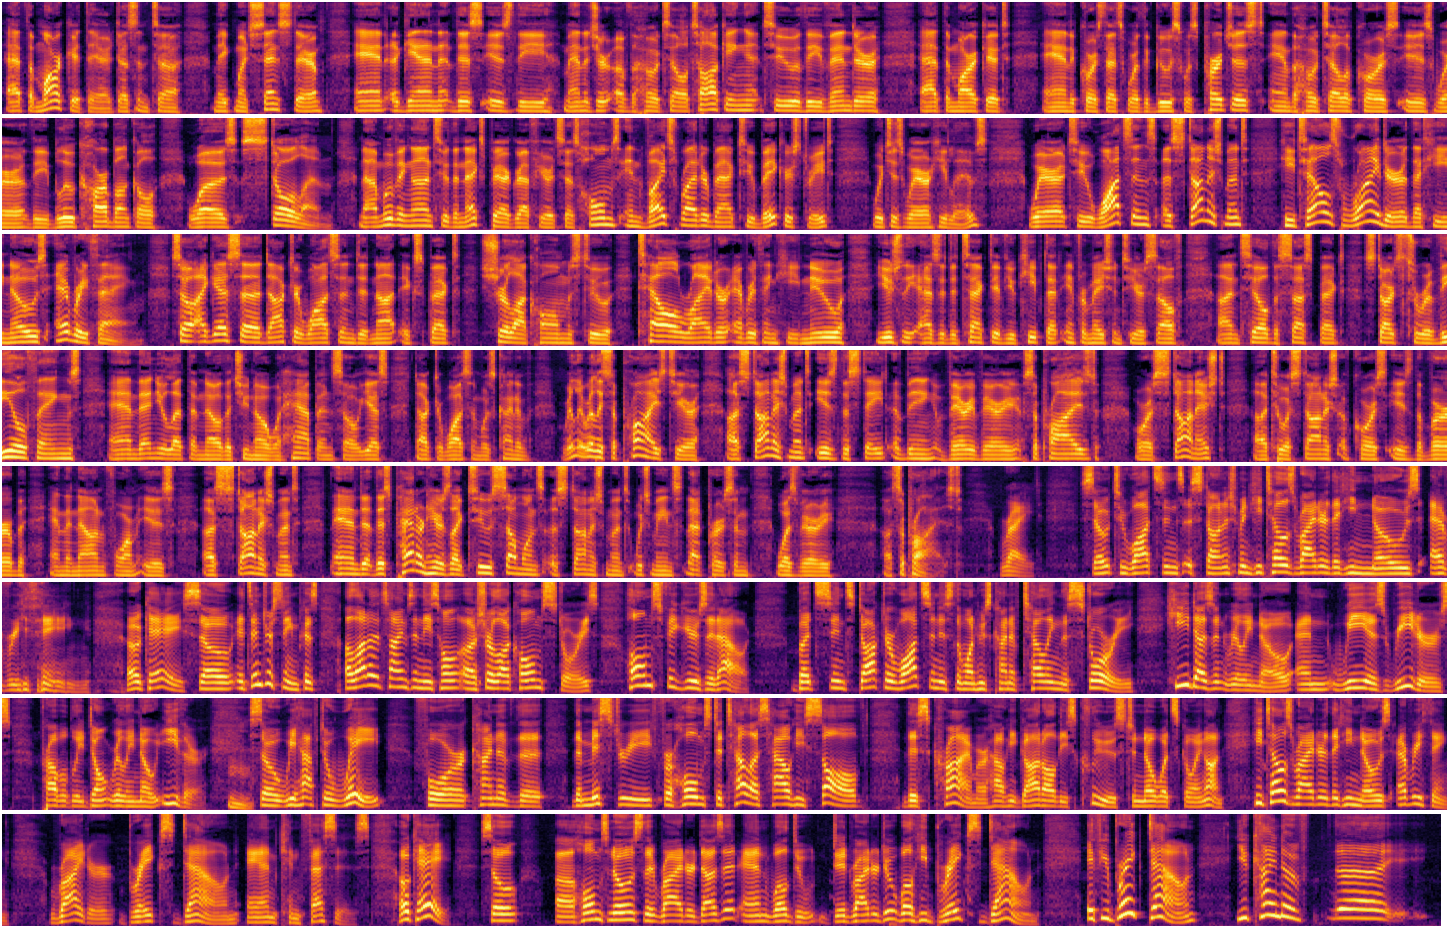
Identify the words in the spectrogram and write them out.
at the market there? It doesn't uh, make much sense there. And again, this is the manager of the hotel talking to the vendor at the market. And of course, that's where the goose was purchased. And the hotel, of course, is where the blue carbuncle was stolen. Now, moving on to the next paragraph here, it says Holmes invites Ryder back to Baker Street, which is where he lives, where to Watson's astonishment, he tells Ryder that he knows everything. So I guess uh, Dr. Watson did not expect Sherlock Holmes to tell Ryder everything he knew. Usually, as a detective, you keep that information to yourself until the suspect starts to reveal things, and then you let them know that you know what happened. So, yes, Dr. Watson was kind of really, really surprised here. Astonishment is the state of being very, very surprised or astonished. Uh, to astonish, of course, is the verb, and the noun form is astonished astonishment. And uh, this pattern here is like to someone's astonishment, which means that person was very uh, surprised. Right. So, to Watson's astonishment, he tells Ryder that he knows everything. Okay, so it's interesting because a lot of the times in these uh, Sherlock Holmes stories, Holmes figures it out. But since Dr. Watson is the one who's kind of telling the story, he doesn't really know, and we as readers probably don't really know either. Hmm. So we have to wait for kind of the the mystery for Holmes to tell us how he solved this crime or how he got all these clues to know what's going on. He tells Ryder that he knows everything. Ryder breaks down and confesses. Okay, so uh, Holmes knows that Ryder does it, and well, do did Ryder do it? Well, he breaks down. If you break down, you kind of uh,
